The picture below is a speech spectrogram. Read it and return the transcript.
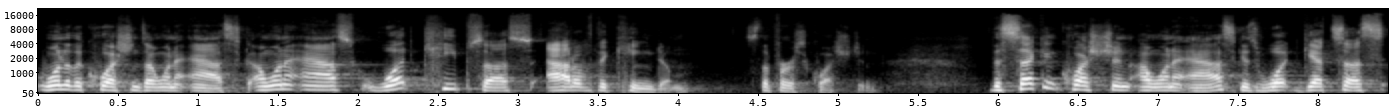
one of the questions I want to ask. I want to ask, what keeps us out of the kingdom? It's the first question. The second question I want to ask is, what gets us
